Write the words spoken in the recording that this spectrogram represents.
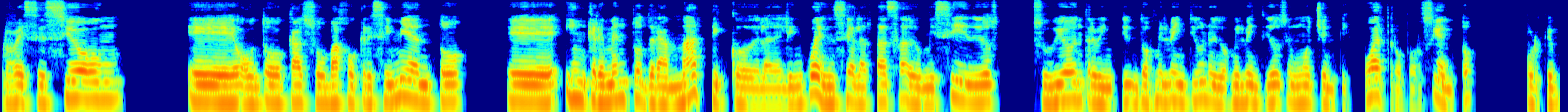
recesión, eh, o en todo caso bajo crecimiento, incremento dramático de la delincuencia, la tasa de homicidios subió entre 2021 y 2022 en un 84%, porque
